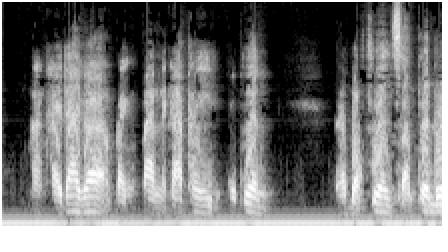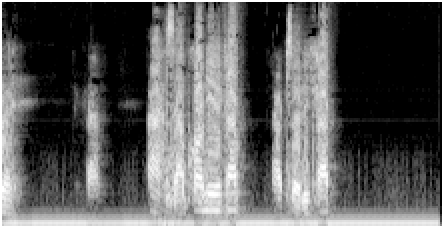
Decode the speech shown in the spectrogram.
ใครได้ก็แบ่งปันนะครับ ให้ให้เพื่อนบอกเพื่อนสอนเพื่อนด้วยนะครับ อะสามข้อนี้นะครับครับ สวัสดีครับ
